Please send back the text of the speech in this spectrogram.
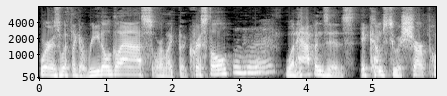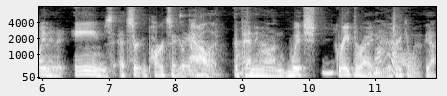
Whereas with like a Riedel glass or like the crystal, mm-hmm. what happens is it comes to a sharp point and it aims at certain parts of your palate, depending ah. on which grape variety you're drinking with. Yeah.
